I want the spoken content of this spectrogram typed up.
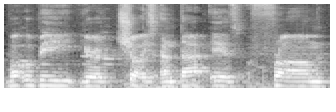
What would be your choice? And that is from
